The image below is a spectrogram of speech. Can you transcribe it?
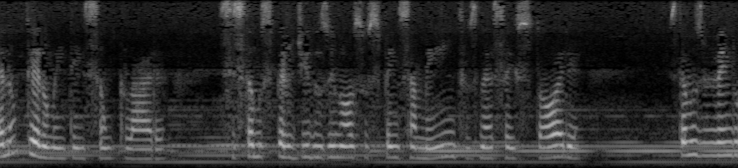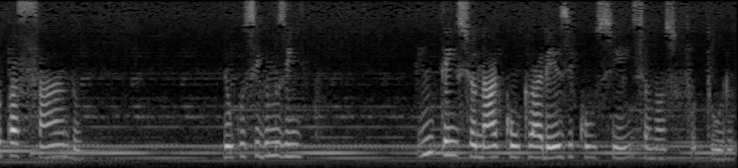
é não ter uma intenção clara. Se estamos perdidos em nossos pensamentos nessa história, estamos vivendo o passado. Não conseguimos in intencionar com clareza e consciência o nosso futuro.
